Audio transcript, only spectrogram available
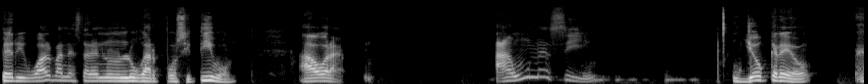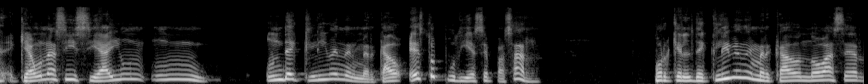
pero igual van a estar en un lugar positivo. Ahora, aún así, yo creo que aún así, si hay un, un, declive en el mercado, esto pudiese pasar. Porque el declive en el mercado no va a ser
